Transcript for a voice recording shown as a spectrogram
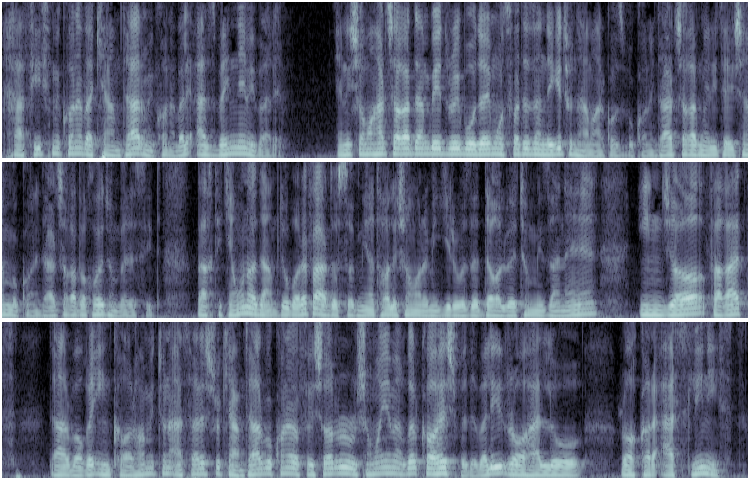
خفیف می‌کنه و کمتر می‌کنه ولی از بین نمی‌بره. یعنی شما هر چقدر بیاید روی بودای مثبت زندگیتون تمرکز بکنید هر چقدر مدیتیشن بکنید هر چقدر به خودتون برسید. وقتی که اون آدم دوباره فردا صبح میاد حال شما رو می‌گیره و ضد حال بهتون می‌زنه اینجا فقط در واقع این کارها می‌تونه اثرش رو کمتر بکنه و فشار رو رو شما یه مقدار کاهش بده. ولی راه حل و راهکار اصلی نیست.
